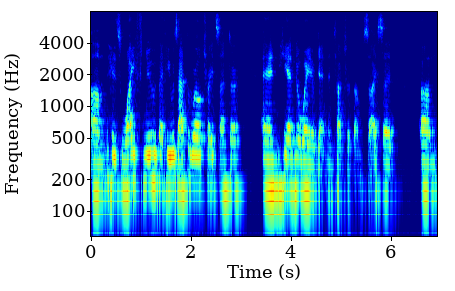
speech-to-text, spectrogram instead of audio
Um, his wife knew that he was at the World Trade Center and he had no way of getting in touch with them. So I said, um,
